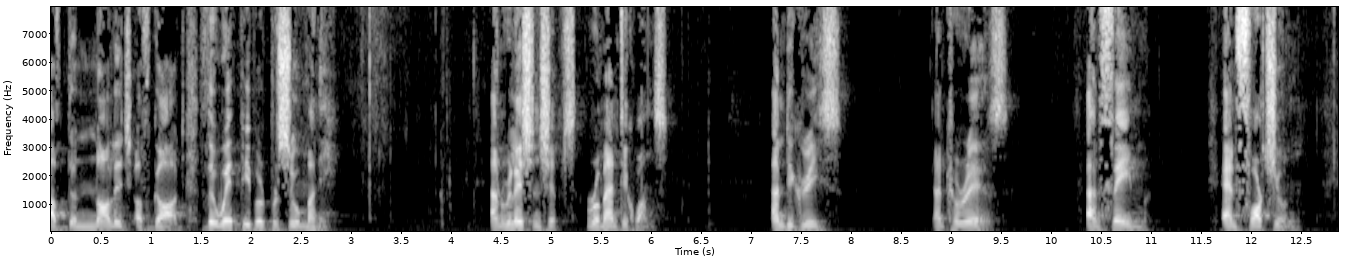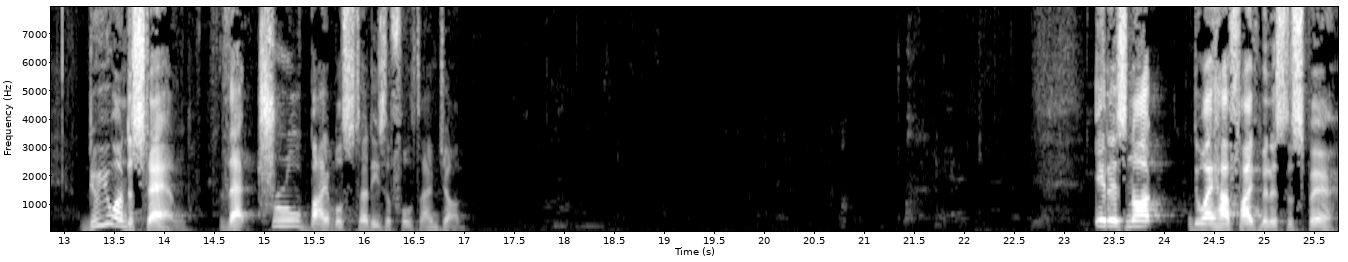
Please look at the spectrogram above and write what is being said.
of the knowledge of God, the way people pursue money and relationships, romantic ones and degrees and careers and fame and fortune. Do you understand that true Bible study is a full time job? It is not, do I have five minutes to spare?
